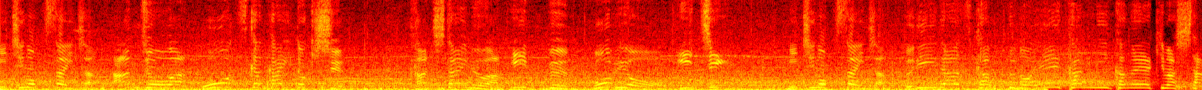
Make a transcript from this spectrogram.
道の臭いちゃん安城は大塚海斗騎手。勝ちタイムは1分5秒1道の臭いちゃんブリーダーズカップの栄冠に輝きました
